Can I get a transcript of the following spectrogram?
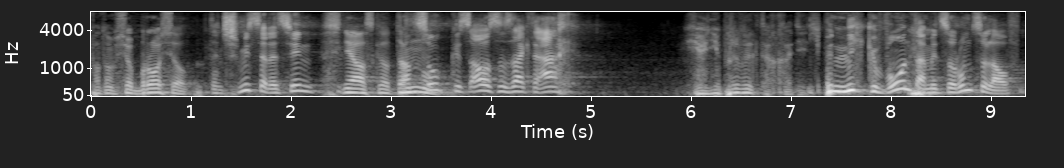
Потом все бросил, dann schmiss er das hin, снял, сказал, да ну, zog es aus und sagte, ach, я не привык так ходить. ich bin nicht gewohnt, damit so rumzulaufen.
